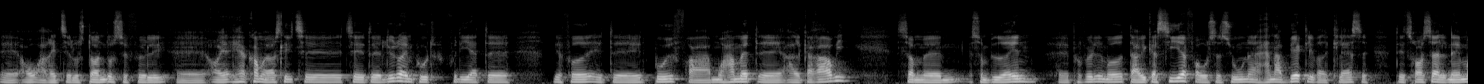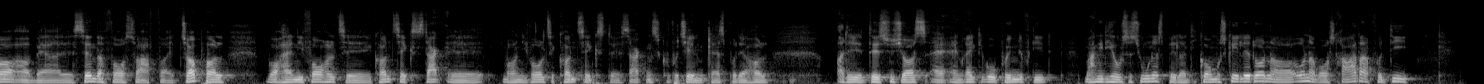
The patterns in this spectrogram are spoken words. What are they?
øh, og Aritz Stondo selvfølgelig. Øh, og jeg, her kommer jeg også lige til, til et øh, lytterinput, fordi at øh, vi har fået et, øh, et bud fra Mohamed øh, Al-Garawi, som, øh, som byder ind øh, på følgende måde. David Garcia fra Osasuna, han har virkelig været klasse. Det er trods alt nemmere at være centerforsvar for et tophold, hvor han i forhold til kontekst, stak, øh, hvor han i forhold til kontekst øh, sagtens kunne fortjene en plads på det her hold. Og det, det synes jeg også er, er en rigtig god pointe, fordi mange af de her Osasuna-spillere, de går måske lidt under, under vores radar, fordi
